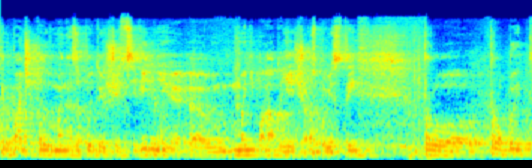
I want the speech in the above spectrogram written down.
Тим- паче, коли в мене запитують щось цивільні, е, мені багато є що розповісти про, про бит,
